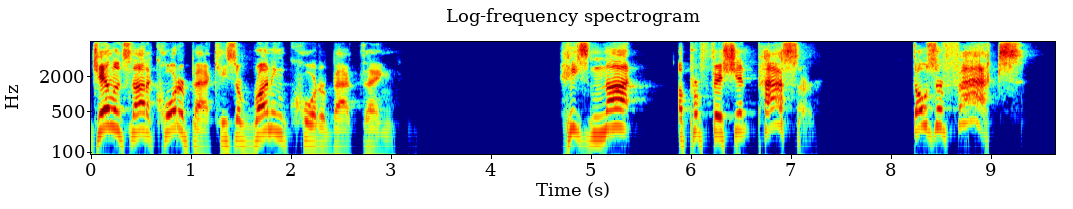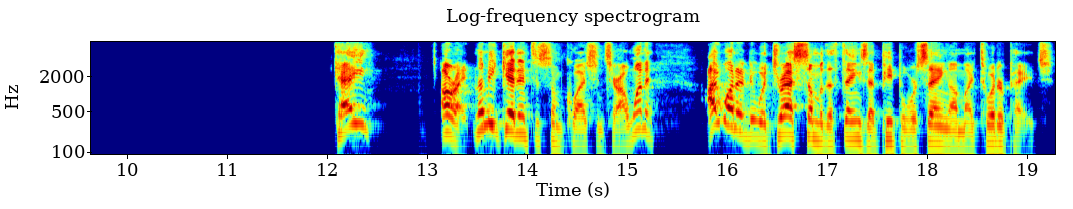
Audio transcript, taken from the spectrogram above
Jalen's not a quarterback. He's a running quarterback thing. He's not a proficient passer. Those are facts. Okay? All right, let me get into some questions here. I wanted I wanted to address some of the things that people were saying on my Twitter page.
